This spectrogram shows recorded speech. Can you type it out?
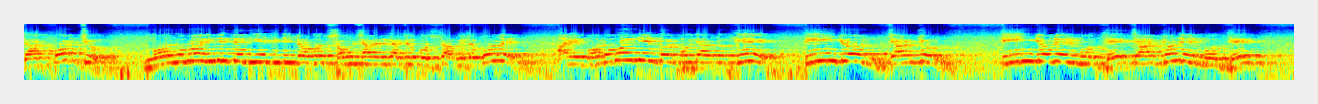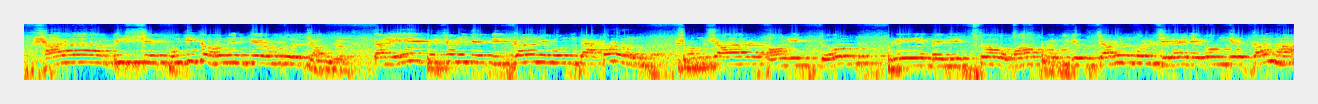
তাৎপর্য, মনোমোহিনীকে দিয়ে তিনি জগৎ সংসারের কাছে উপস্থাপিত করলেন। আর এই মনোমোহিনীর গর্ভজাত কে তিনজন, চারজন তিনজনের মধ্যে, চারজনের মধ্যে সারা বিশ্বে পূজিত হলেন কে? অনুকূল চন্দ্র। তাহলে এর পেছনে যে বিজ্ঞান এবং ব্যাকরণ, সংসার, অনিত্য, প্রেম, নিত্য মহাপ্রভু যে উচ্চারণ করেছিলেন এবং যে তান্হা,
